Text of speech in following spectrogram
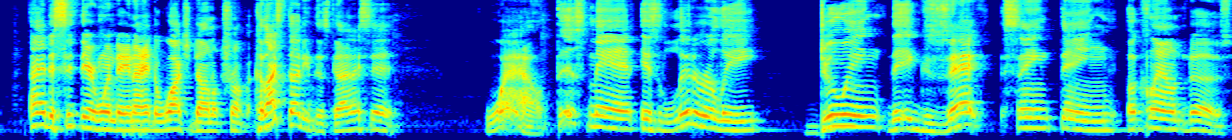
I had to sit there one day and I had to watch Donald Trump because I studied this guy and I said, wow, this man is literally doing the exact same thing a clown does.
